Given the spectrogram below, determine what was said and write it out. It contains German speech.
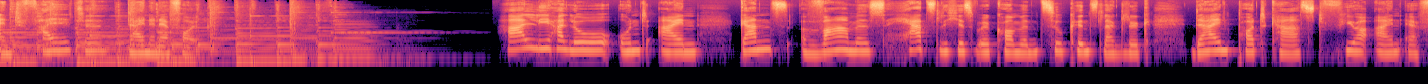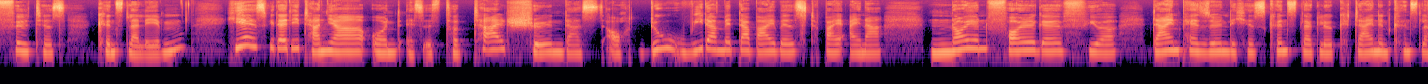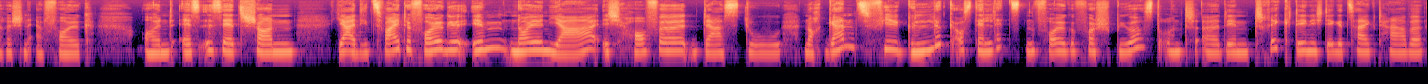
entfalte deinen Erfolg. Halli, hallo und ein ganz warmes, herzliches Willkommen zu Künstlerglück, dein Podcast für ein erfülltes Künstlerleben. Hier ist wieder die Tanja und es ist total schön, dass auch du wieder mit dabei bist bei einer neuen Folge für dein persönliches Künstlerglück, deinen künstlerischen Erfolg. Und es ist jetzt schon ja, die zweite Folge im neuen Jahr. Ich hoffe, dass du noch ganz viel Glück aus der letzten Folge verspürst und äh, den Trick, den ich dir gezeigt habe,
